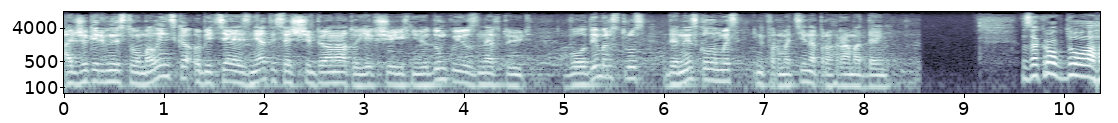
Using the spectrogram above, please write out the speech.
адже керівництво Малинська обіцяє знятися з чемпіонату, якщо їхньою думкою знехтують. Володимир Струс, Денис Коломис, інформаційна програма День. За крок до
